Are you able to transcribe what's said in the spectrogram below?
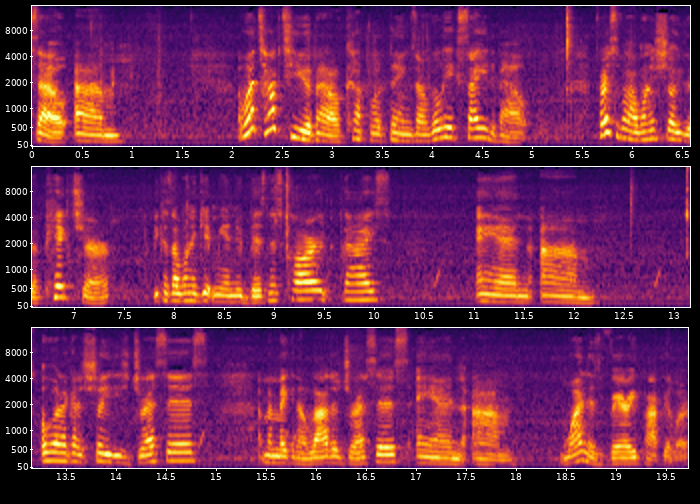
So, um, I want to talk to you about a couple of things I'm really excited about. First of all, I want to show you a picture because I want to get me a new business card, guys. And, um, oh, and I got to show you these dresses. I've been making a lot of dresses and um, one is very popular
